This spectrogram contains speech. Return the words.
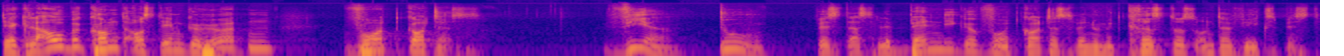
Der Glaube kommt aus dem gehörten Wort Gottes. Wir, du bist das lebendige Wort Gottes, wenn du mit Christus unterwegs bist.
